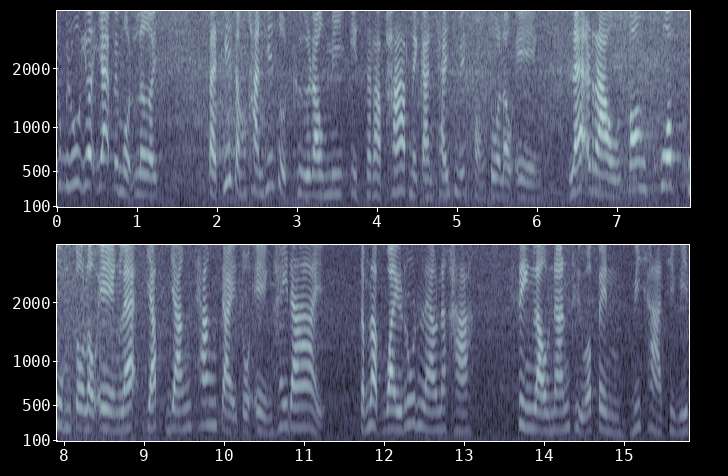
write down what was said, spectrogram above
ก็ไม่รู้เยอะแยะไปหมดเลย แต่ที่สำคัญที่สุดคือเรามีอิสรภาพในการใช้ชีวิตของตัวเราเอง และเราต้องควบคุมตัวเราเอง และยับยั้งชั่งใจตัวเองให้ได้สำหรับวัยรุ่นแล้วนะคะ สิ่งเหล่านั้นถือว่าเป็นวิชาชีวิต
